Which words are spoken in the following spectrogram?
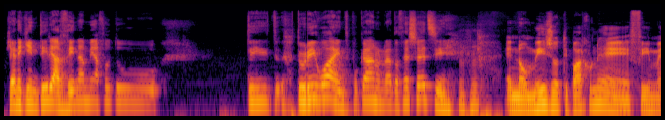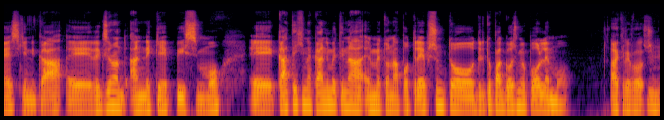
ποια είναι η κινητήρια δύναμη αυτού του, τη- του, του rewind που κάνουν, να το θέσω έτσι. Μμμ. Ε, νομίζω ότι υπάρχουν ε, φήμες γενικά, ε, δεν ξέρω αν- αν είναι και επίσημο, ε, κάτι έχει να κάνει με, την, α- με το να αποτρέψουν το Τρίτο Παγκόσμιο Πόλεμο. Ακριβώς. Μμμ.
